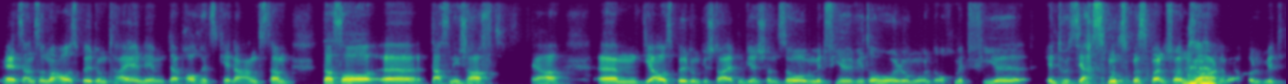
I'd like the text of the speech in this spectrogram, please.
wer jetzt an so einer Ausbildung teilnimmt, der braucht jetzt keine Angst haben, dass er äh, das nicht schafft. Ja, ähm, die Ausbildung gestalten wir schon so mit viel Wiederholung und auch mit viel Enthusiasmus, muss man schon sagen, ja, und mit,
